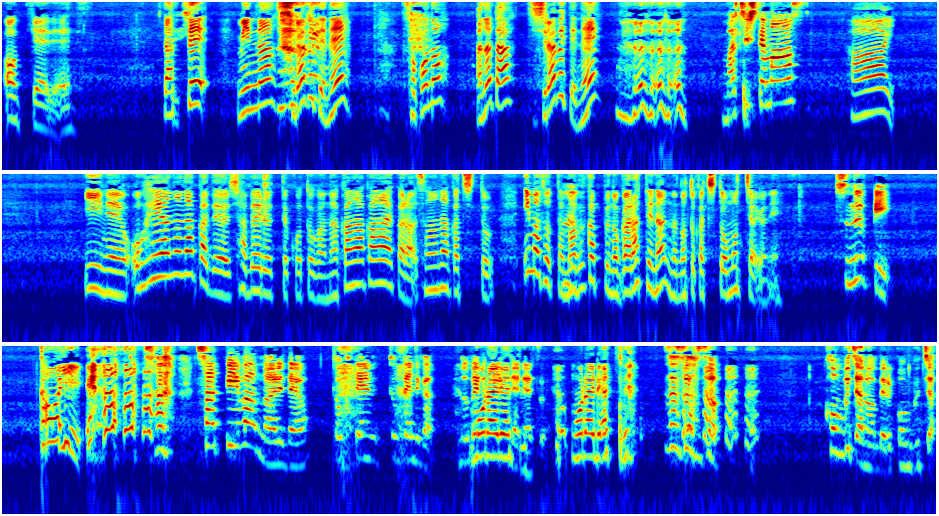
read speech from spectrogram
ー。OK です。だって、みんな調べてね。そこの、あなた、調べてね。お待ちしてます。はーい。いいね。お部屋の中で喋るってことがなかなかないから、そのなんかちょっと、今撮ったマグカップの柄って何なの？とかちょっと思っちゃうよね。スヌーピかわいいー。さ、31のあれだよ。特典、特典っていうか、もらえるやつ。もらえるやつ。そうそうそう。昆布茶飲んでる、昆布茶。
